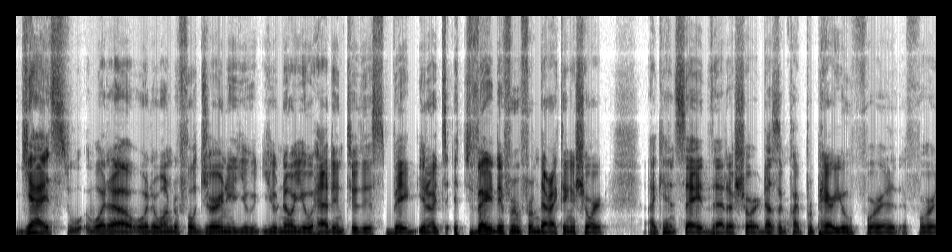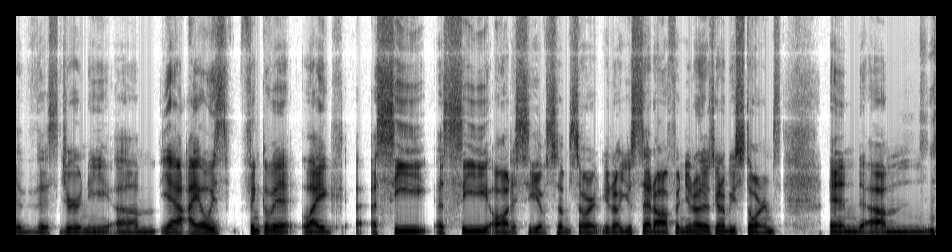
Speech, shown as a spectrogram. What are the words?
Yeah it's what a what a wonderful journey you you know you head into this big you know it's it's very different from directing a short. I can say that a short doesn't quite prepare you for for this journey. Um yeah i always think of it like a sea a sea odyssey of some sort you know you set off and you know there's going to be storms and um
